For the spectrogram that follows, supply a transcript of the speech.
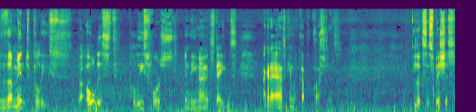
The Mint Police, the oldest police force in the United States. I gotta ask him a couple questions. He looks suspicious.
